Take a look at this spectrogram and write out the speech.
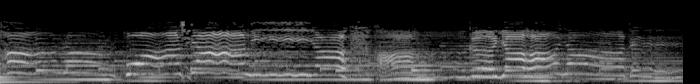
旁人挂下你呀啊个呀呀的。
